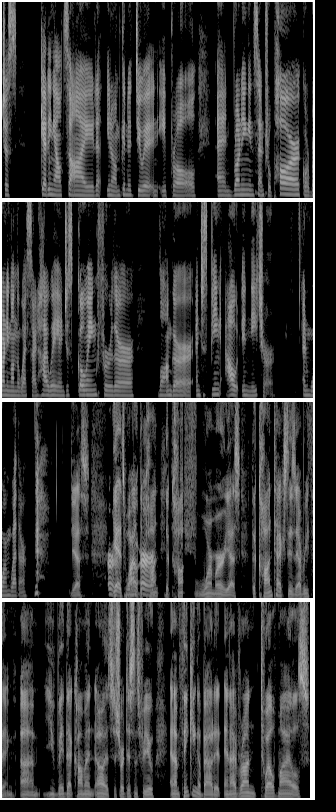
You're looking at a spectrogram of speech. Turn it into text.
just getting outside. You know, I'm going to do it in April and running in Central Park or running on the West Side Highway and just going further, longer, and just being out in nature and warm weather. Yes. Or yeah, it's wild. The warmer. con the con warmer, yes. The context is everything. Um, you made that comment, oh, it's a short distance for you. And I'm thinking about it, and I've run 12 miles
